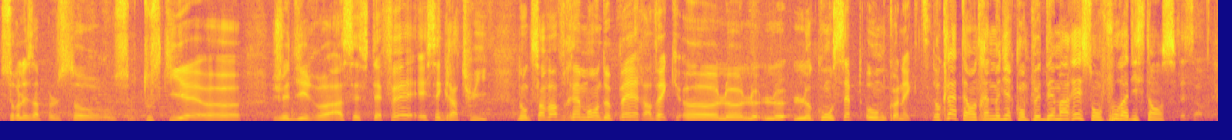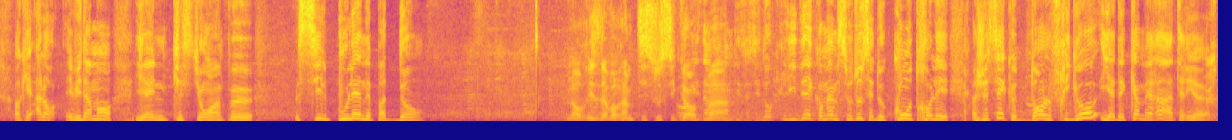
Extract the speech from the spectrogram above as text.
sur les Apple Store, sur tout ce qui est, euh, je vais dire, à cet effet, et c'est gratuit. Donc ça va vraiment de pair avec euh, le- le concept Home Connect. Donc là, tu es en train de me dire qu'on peut démarrer son four à distance. C'est ça. Ok, alors évidemment, il y a une question un peu... Si le poulet n'est pas dedans, Là, on risque d'avoir un petit souci on quand même. Donc l'idée quand même surtout c'est de contrôler. Je sais que dans le frigo il y a des caméras intérieures.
